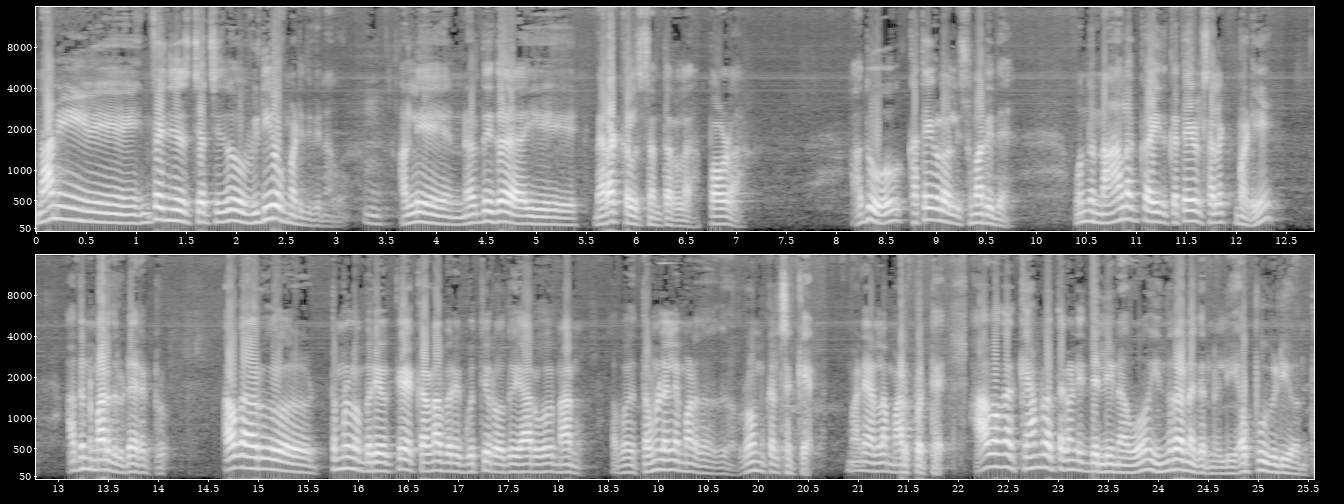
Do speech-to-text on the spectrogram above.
ನಾನು ಈ ಇನ್ಫೆನ್ಷಿಯಸ್ ಚರ್ಚಿದು ವಿಡಿಯೋ ಮಾಡಿದ್ವಿ ನಾವು. ಅಲ್ಲಿ ನಡೆದಿದ್ದ ಈ ಮೆರಾಕಲ್ಸ್ ಅಂತಾರಲ್ಲ ಪೌಡ. ಅದು ಕತೆಗಳು ಅಲ್ಲಿ ಸುಮಾರಿದೆ. ಒಂದು ನಾಲ್ಕು ಐದು ಕತೆಗಳು ಸೆಲೆಕ್ಟ್ ಮಾಡಿ ಅದನ್ನು ಮಾಡಿದ್ರು ಡೈರೆಕ್ಟ್ರು ಆವಾಗ ಅವ್ರಿಗೂ ತಮಿಳು ಬರೆಯೋಕ್ಕೆ ಕನ್ನಡ ಬರೆಯೋಕ್ಕೆ ಗೊತ್ತಿರೋದು ಯಾರು? ನಾನು. ಅವಾಗ ತಮಿಳಲ್ಲೇ ಮಾಡೋದು ಅದು ರೋಮ್ ಕೆಲಸಕ್ಕೆ. ಮಾಡಿ ಎಲ್ಲ ಮಾಡಿಕೊಟ್ಟೆ. ಆವಾಗ ಕ್ಯಾಮ್ರಾ ತಗೊಂಡಿದ್ದಲ್ಲಿ ನಾವು ಇಂದಿರಾನಗರ್ನಲ್ಲಿ ಅಪ್ಪು ವಿಡಿಯೋ ಅಂತ.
